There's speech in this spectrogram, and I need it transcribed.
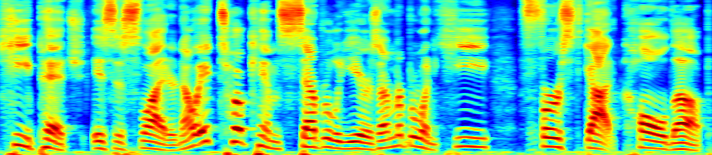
key pitch is his slider. Now, it took him several years. I remember when he first got called up,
